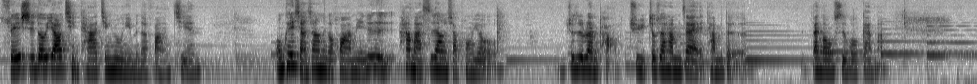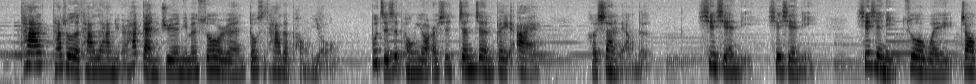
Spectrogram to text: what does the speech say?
随时都邀请她进入你们的房间。我们可以想象那个画面，就是哈马斯让小朋友。”就是乱跑去，就算他们在他们的办公室或干嘛，他他说的他是他女儿，他感觉你们所有人都是他的朋友，不只是朋友，而是真正被爱和善良的。谢谢你，谢谢你，谢谢你作为照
